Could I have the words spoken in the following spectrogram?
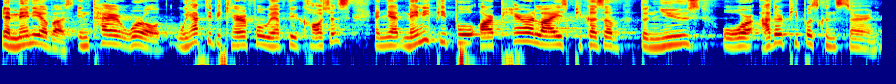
And many of us, entire world, we have to be careful, we have to be cautious, and yet many people are paralyzed because of the news or other people's concern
